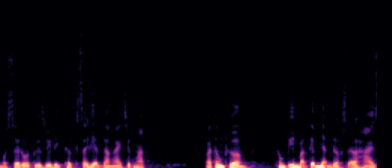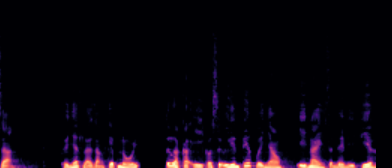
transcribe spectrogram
một sơ đồ tư duy đích thực sẽ hiện ra ngay trước mắt. Và thông thường, thông tin bạn tiếp nhận được sẽ ở hai dạng. Thứ nhất là dạng tiếp nối, tức là các ý có sự liên tiếp với nhau, ý này dẫn đến ý kia,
